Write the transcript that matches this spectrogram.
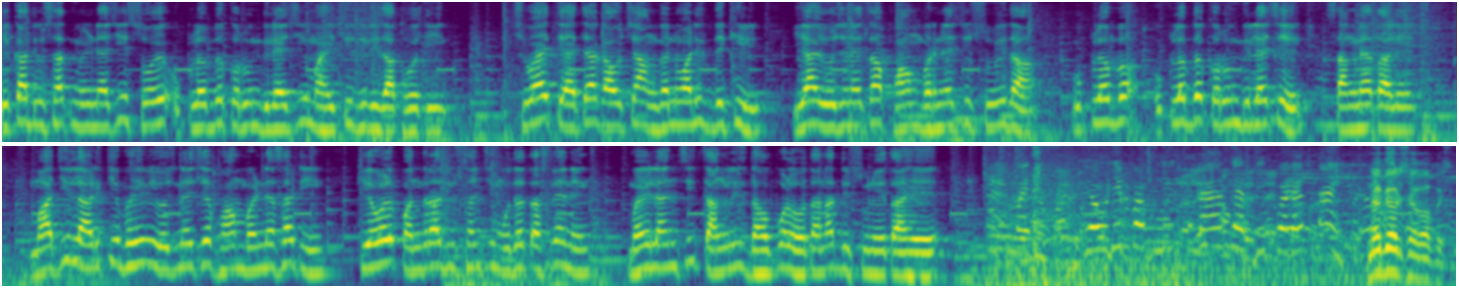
एका दिवसात मिळण्याची सोय उपलब्ध करून दिल्याची माहिती दिली जात होती. शिवाय त्या त्या गावच्या अंगणवाडीत देखील या योजनेचा फॉर्म भरण्याची सुविधा उपलब्ध उपलब्ध करून दिल्याचे सांगण्यात आले. माझी लाडकी बहीण योजनेचे फॉर्म भरण्यासाठी केवळ पंधरा दिवसांची मुदत असल्याने महिलांची चांगलीच धावपळ होताना दिसून येत आहे. एवढी पब्लिकला गर्दी पडत नाही. नगर सेवापाशी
